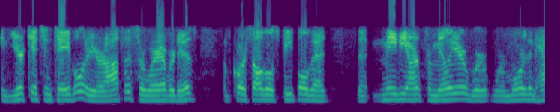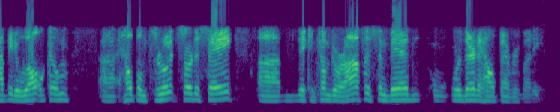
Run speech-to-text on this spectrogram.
in your kitchen table or your office or wherever it is. Of course, all those people that that maybe aren't familiar, we're we're more than happy to welcome, uh, help them through it, sort of say. Uh, they can come to our office and bid. We're there to help everybody.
